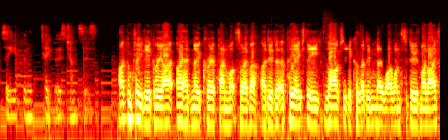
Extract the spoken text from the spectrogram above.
so you can take those chances. I completely agree. I, I had no career plan whatsoever. I did a PhD largely because I didn't know what I wanted to do with my life.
